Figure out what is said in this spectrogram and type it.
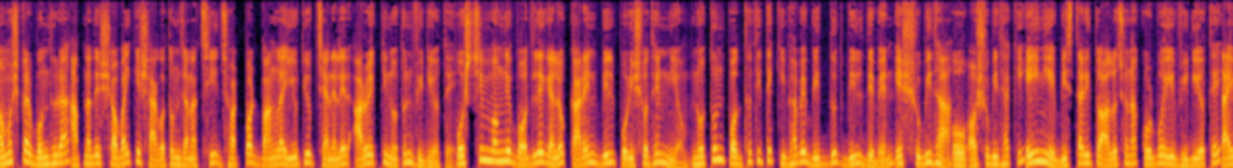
নমস্কার বন্ধুরা, আপনাদের সবাইকে স্বাগতম জানাচ্ছি ঝটপট বাংলা ইউটিউব চ্যানেলের আরও একটি নতুন ভিডিওতে। পশ্চিমবঙ্গে বদলে গেল কারেন্ট বিল পরিশোধের নিয়ম। নতুন পদ্ধতিতে কীভাবে বিদ্যুৎ বিল দেবেন, এর সুবিধা ও অসুবিধা কি, এই নিয়ে বিস্তারিত আলোচনা করব এই ভিডিওতে, তাই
